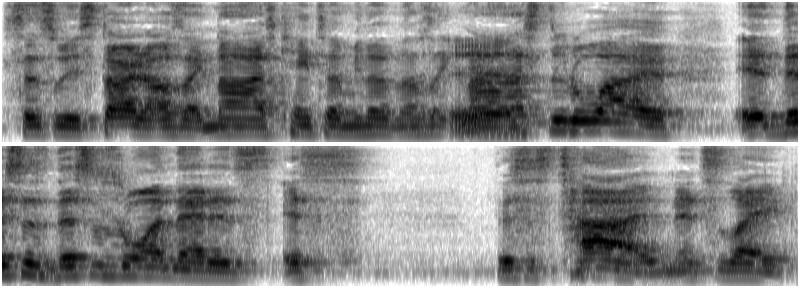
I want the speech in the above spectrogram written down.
since we started. I was like, nah, it can't tell me nothing. I was like, nah, Yeah. it's through the wire. It, this is this is one that is it's this is tied. And it's like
